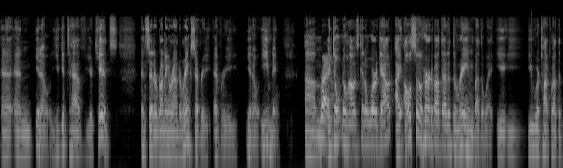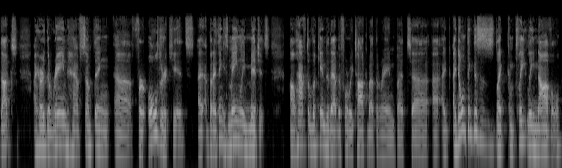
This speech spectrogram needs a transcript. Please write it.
And, and you know, you get to have your kids instead of running around to rinks every every you know evening. Um, I don't know how it's going to work out. I also heard about that at the Reign, by the way. You you, you were talking about the Ducks. I heard the Reign have something uh, for older kids, uh, but I think it's mainly midgets. I'll have to look into that before we talk about the Rain. But uh, I I don't think this is like completely novel.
